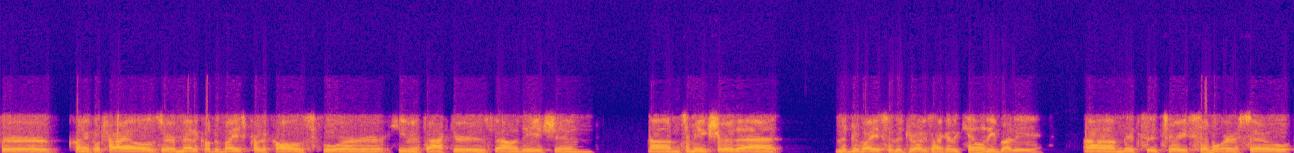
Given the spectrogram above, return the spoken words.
for clinical trials or medical device protocols for human factors validation um, to make sure that the device or the drug's not going to kill anybody, um, it's it's very similar. So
